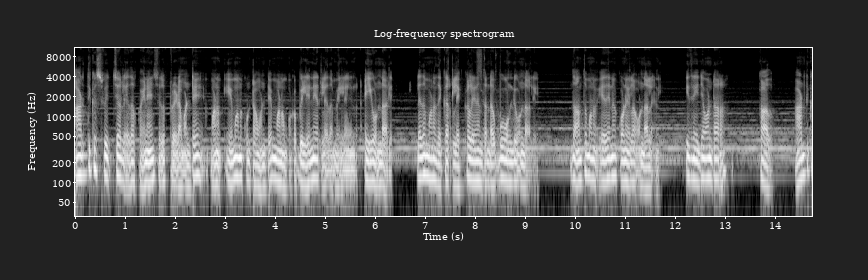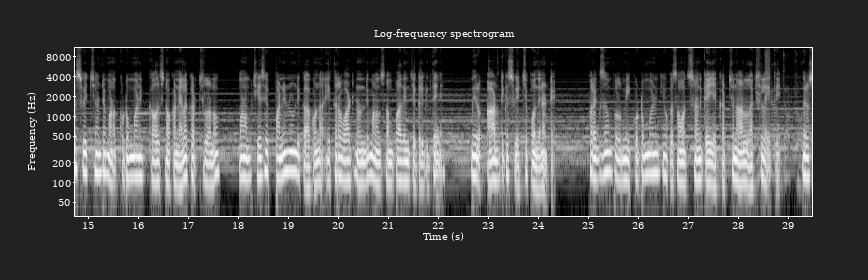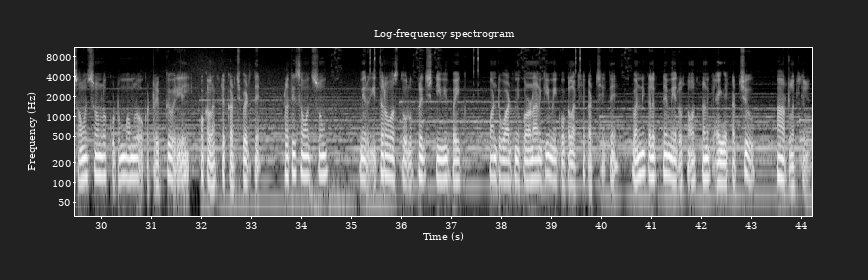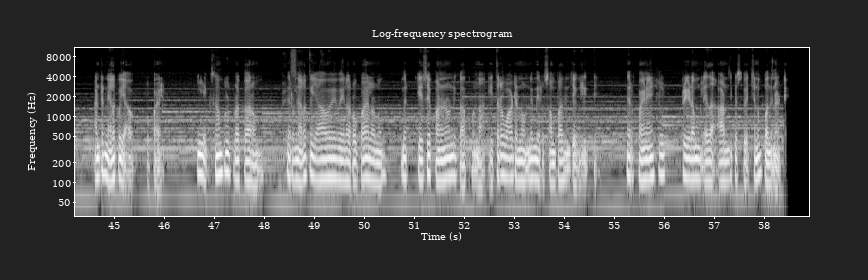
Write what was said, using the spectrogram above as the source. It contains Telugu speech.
ఆర్థిక స్వేచ్ఛ లేదా ఫైనాన్షియల్ ఫ్రీడమ్ అంటే మనం ఏమనుకుంటామంటే మనం ఒక బిలియనీర్ లేదా మిలియనీర్ అయ్యి ఉండాలి. లేదా మన దగ్గర లెక్కలేనంత డబ్బు ఉండి ఉండాలి. దాంతో మనం ఏదైనా కొనేలా ఉండాలని. ఇది నిజమంటారా? కాదు. ఆర్థిక స్వేచ్ఛ అంటే మన కుటుంబానికి కావాల్సిన ఒక నెల ఖర్చులను మనం చేసే పని నుండి కాకుండా ఇతర వాటి నుండి మనం సంపాదించగలిగితే మీరు ఆర్థిక స్వేచ్ఛ పొందినట్టే. ఫర్ ఎగ్జాంపుల్ మీ కుటుంబానికి ఒక సంవత్సరానికి అయ్యే ఖర్చు 4,00,000 అయితే మీరు సంవత్సరంలో కుటుంబంలో ఒక ట్రిప్‌కి వెళ్ళి ఒక లక్ష ఖర్చు పెడితే ప్రతి సంవత్సరం మీరు ఇతర వస్తువులు ఫ్రిడ్జ్, టీవీ, బైక్ వంటి వాటిని కొనడానికి మీకు ఒక లక్ష ఖర్చయితే ఇవన్నీ కలిపితే మీరు సంవత్సరానికి అయ్యే ఖర్చు ఆరు లక్షలు అంటే నెలకు యాభై రూపాయలు ఈ ఎగ్జాంపుల్ ప్రకారం మీరు నెలకు యాభై వేల రూపాయలను మీరు చేసే పని నుండి కాకుండా ఇతర వాటి నుండి మీరు సంపాదించగలిగితే మీరు ఫైనాన్షియల్ ఫ్రీడమ్ లేదా ఆర్థిక స్వేచ్ఛను పొందినట్టే.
